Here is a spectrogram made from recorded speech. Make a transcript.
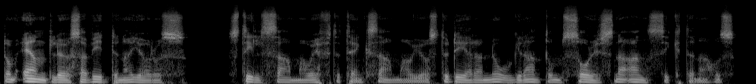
De ändlösa vidderna gör oss stillsamma och eftertänksamma och jag studerar noggrant de sorgsna ansiktena hos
